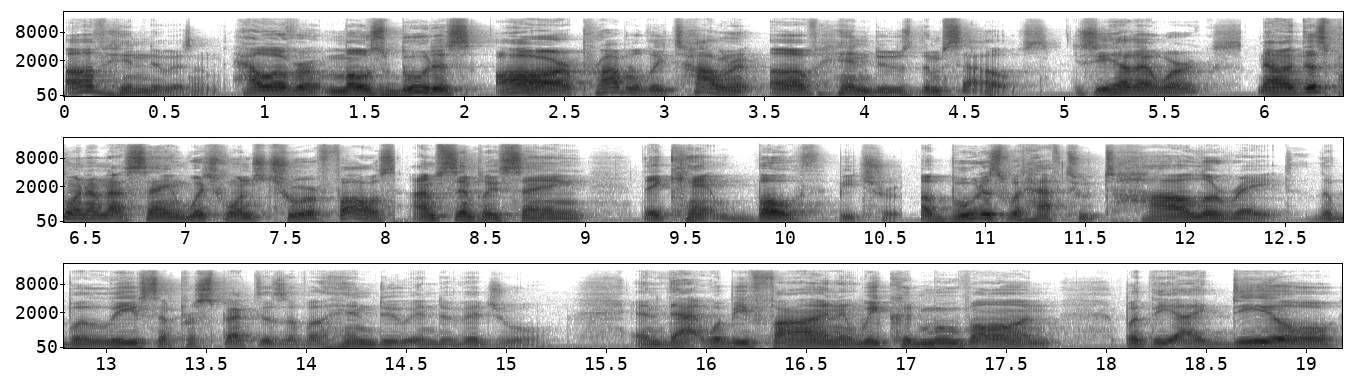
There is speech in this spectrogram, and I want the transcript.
of Hinduism. However, most Buddhists are probably tolerant of Hindus themselves. You see how that works? Now, at this point, I'm not saying which one's true or false. I'm simply saying they can't both be true. A Buddhist would have to tolerate the beliefs and perspectives of a Hindu individual. And that would be fine and we could move on. But the ideal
